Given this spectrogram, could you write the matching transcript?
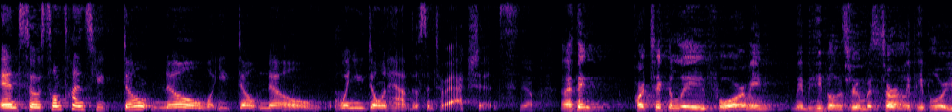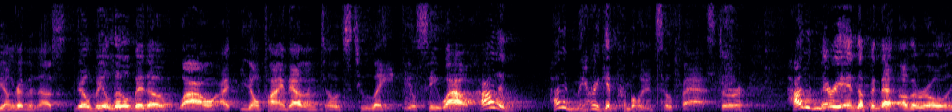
And so sometimes you don't know what you don't know when you don't have those interactions. Yeah. And I think particularly for, I mean, maybe people in this room, but certainly people who are younger than us, there'll be a little bit of, wow, I, you don't find out until it's too late. You'll see, wow, how did, how did Mary get promoted so fast? Or how did Mary end up in that other role?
